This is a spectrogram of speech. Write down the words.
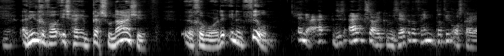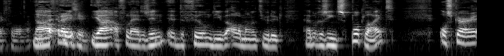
Ja. In ieder geval is hij een personage uh, geworden in een film. En dus eigenlijk zou je kunnen zeggen dat hij, dat hij een Oscar heeft gewonnen. Nou, in afgeleide zin. Ja, in afgeleide zin. De film die we allemaal natuurlijk hebben gezien, Spotlight. Oscar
